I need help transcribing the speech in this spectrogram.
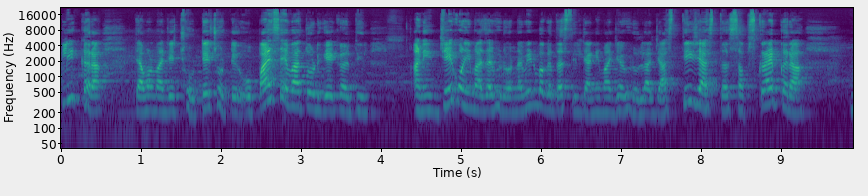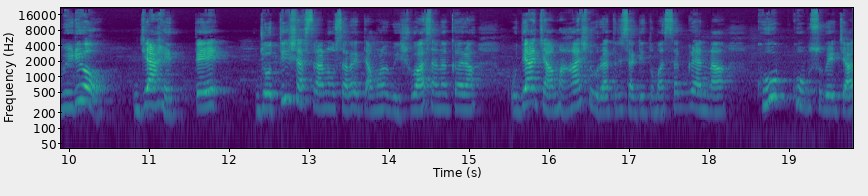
क्लिक करा. त्यामुळे माझे छोटे छोटे उपाय सेवा तोडगे कळतील आणि जे कोणी माझा व्हिडिओ नवीन बघत असतील त्यांनी माझ्या व्हिडिओला जास्तीत जास्त सबस्क्राईब करा. व्हिडिओ जे आहेत ते ज्योतिषशास्त्रानुसार आहे त्यामुळे विश्वासानं करा. उद्याच्या महाशिवरात्रीसाठी तुम्हा सगळ्यांना खूप खूप शुभेच्छा.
